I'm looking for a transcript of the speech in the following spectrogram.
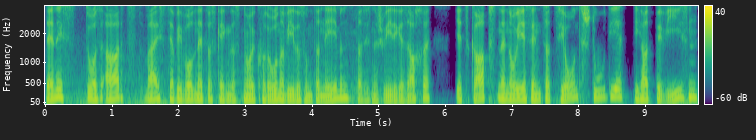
Dennis, du als Arzt weißt ja, wir wollen etwas gegen das neue Coronavirus unternehmen. Das ist eine schwierige Sache. Jetzt gab es eine neue Sensationsstudie, die hat bewiesen,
